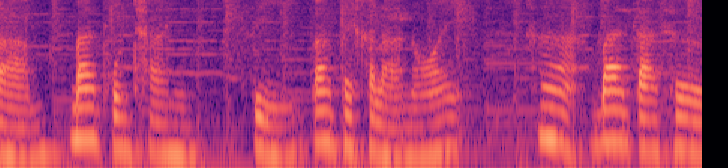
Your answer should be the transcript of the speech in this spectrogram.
3. บ้านพลทัน 4. บ้านไผ่ขลาน้อย 5. บ้านตาเธอ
